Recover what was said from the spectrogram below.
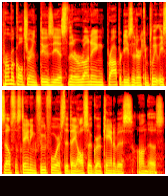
permaculture enthusiasts that are running properties that are completely self-sustaining food forests that they also grow cannabis on those.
